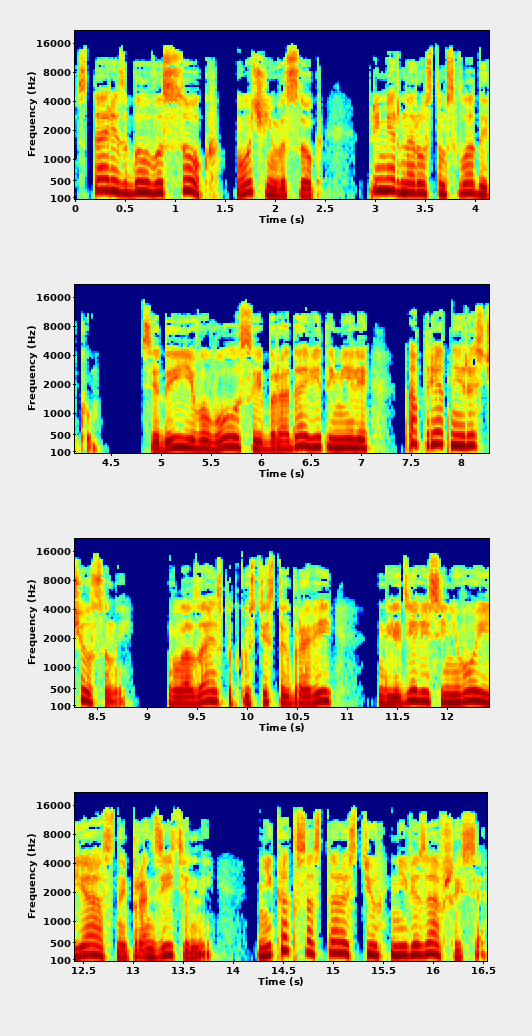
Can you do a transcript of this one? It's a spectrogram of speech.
Старец был высок, очень высок, примерно ростом с владыку. Седые его волосы и борода вид имели опрятный и расчесанный, Глаза из-под кустистых бровей глядели синевой ясный, пронзительный, никак со старостью не вязавшийся.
